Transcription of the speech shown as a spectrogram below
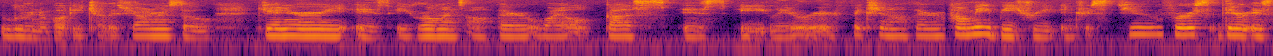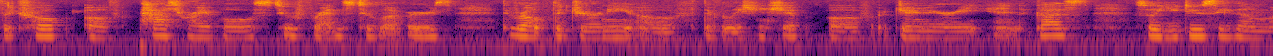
learn about each other's genres. So january is a romance author while gus is a literary fiction author. How may beach read interest you? First there is the trope of past rivals to friends to lovers throughout the journey of the relationship of january and gus so you do see them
